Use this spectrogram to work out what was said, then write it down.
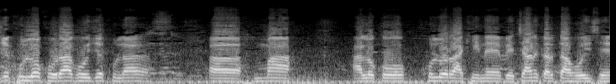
જે ખુલ્લો ખોરાક હોય છે, ખુલ્લા માં આ લોકો ખુલ્લો રાખીને વેચાણ કરતા હોય છે.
